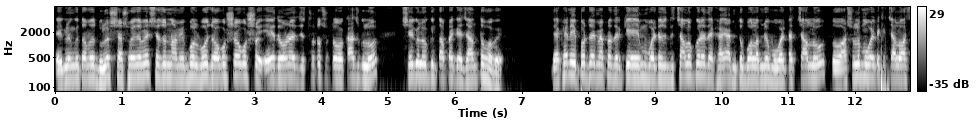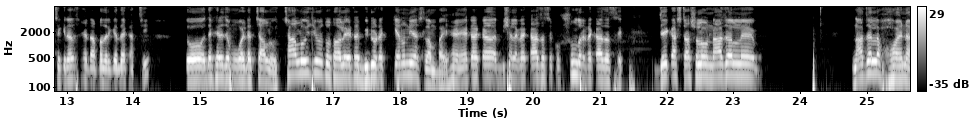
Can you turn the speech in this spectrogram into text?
এগুলো কিন্তু আমাদের ধুলোশ্বাস হয়ে যাবে। সেজন্য আমি বলব যে অবশ্যই অবশ্যই এই ধরনের যে ছোট ছোট কাজগুলো, সেগুলো কিন্তু আপনাকে জানতে হবে। দেখেন, এই পর্যায়ে আমি আপনাদেরকে এই মোবাইলটা যদি চালু করে দেখাই, আমি তো বললাম যে মোবাইলটা চালু। তো আসলে মোবাইলটা কি চালু আছে কিনা, সেটা আপনাদেরকে দেখাচ্ছি। তো দেখেন যে মোবাইলটা চালু। চালুই যেহেতু, তাহলে এটা ভিডিওটা কেন নিয়ে আসলাম ভাই? হ্যাঁ এটা একটা বিশাল একটা কাজ আছে, খুব সুন্দর একটা কাজ আছে। যে কাজটা আসলে না জানলে না জানলে হয় না।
